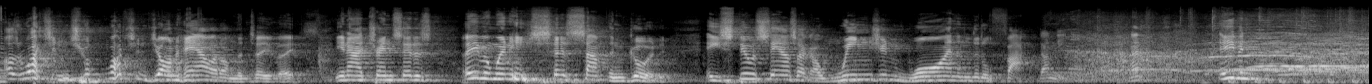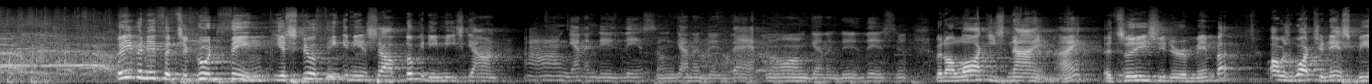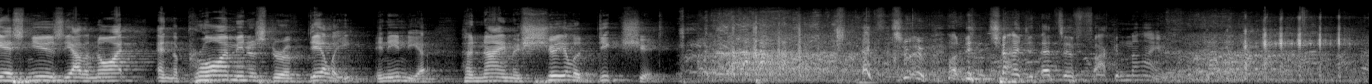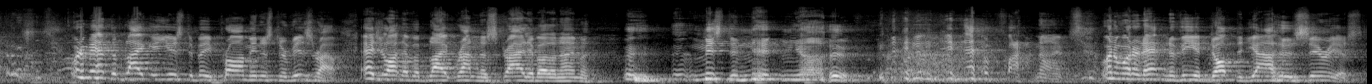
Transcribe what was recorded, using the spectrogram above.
I was watching John, watching John Howard on the TV. You know, trendsetters. Even when he says something good, he still sounds like a whinging, whining little fuck, doesn't he? Even. Even if it's a good thing, you're still thinking to yourself, look at him, he's going, oh, I'm gonna do this, I'm gonna do that, oh, I'm gonna do this. But I like his name, eh? It's easy to remember. I was watching SBS News the other night, and the Prime Minister of Delhi in India, her name is Sheila Dikshit. That's true. I didn't change it. That's her fucking name. What about the bloke who used to be Prime Minister of Israel? How'd you like to have a bloke running Australia by the name of uh, Mr. Netanyahu? no fuck name. Wonder what had happened if he adopted Yahoo Serious.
